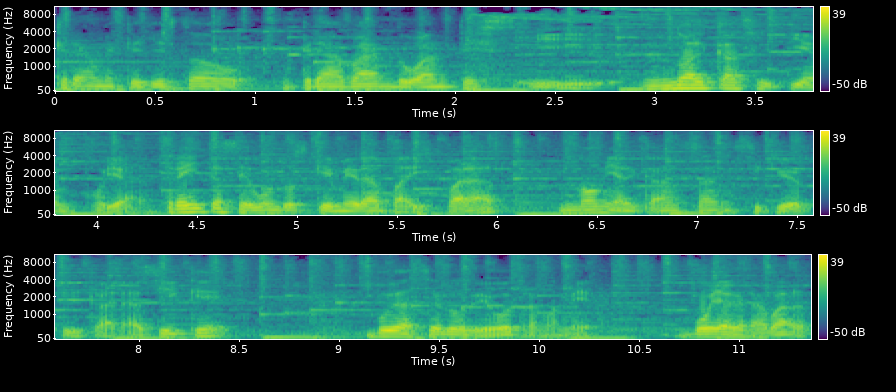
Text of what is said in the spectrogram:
créanme que ya he estado grabando antes y no alcanza el tiempo ya. 30 segundos que me da para disparar no me alcanzan si quiero explicar, así que voy a hacerlo de otra manera. Voy a grabar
